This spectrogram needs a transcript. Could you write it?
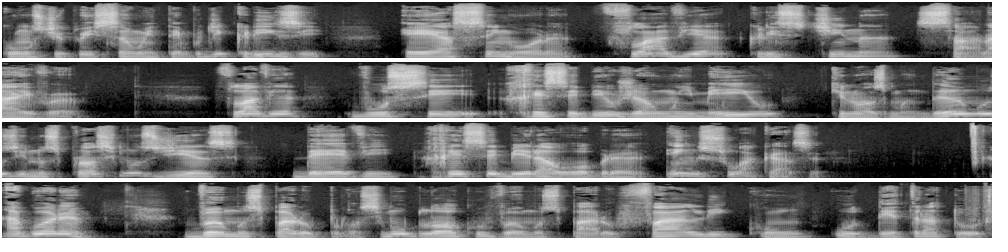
Constituição em Tempo de Crise, é a senhora Flávia Cristina Saraiva. Flávia, você recebeu já um e-mail que nós mandamos e nos próximos dias deve receber a obra em sua casa. Agora, vamos para o próximo bloco, vamos para o Fale com o Detrator.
